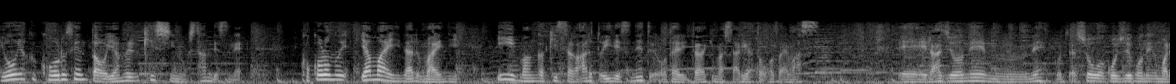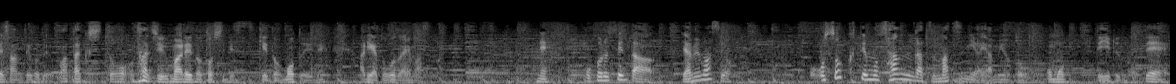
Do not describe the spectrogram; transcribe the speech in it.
ようやくコールセンターを辞める決心をしたんですね。心の病になる前に、いい漫画喫茶があるといいですね、というお便りいただきましてありがとうございます。えー、ラジオネームね、こちら昭和55年生まれさんということで、私と同じ生まれの年ですけどもというね、ありがとうございます。ね、オコルセンターやめますよ。遅くても3月末にはやめようと思っているので、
